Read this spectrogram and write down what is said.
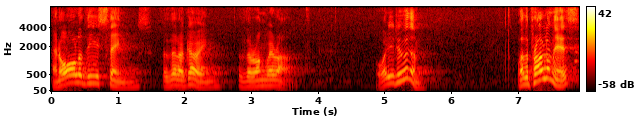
and all of these things that are going the wrong way around. What do you do with them? Well, the problem is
